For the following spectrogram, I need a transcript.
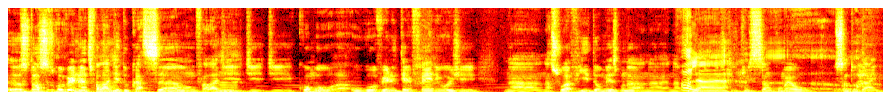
os nossos governantes falar Ah. de educação, falar de, de, de como ah, o governo interfere hoje na, na sua vida, ou mesmo na, na, na Olha, instituição como é o, o Santo Daime.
